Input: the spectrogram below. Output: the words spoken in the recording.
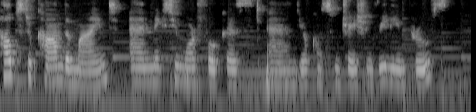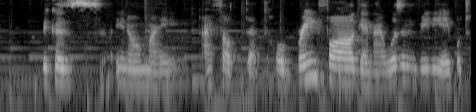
helps to calm the mind and makes you more focused and your concentration really improves because you know my I felt that whole brain fog and I wasn't really able to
